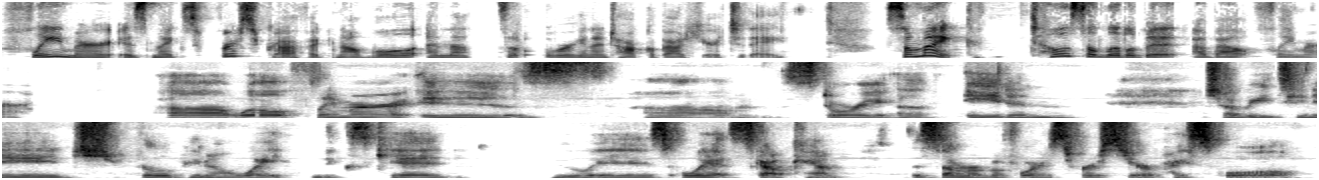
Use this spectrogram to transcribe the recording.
Flamer is Mike's first graphic novel, and that's what we're going to talk about here today. So, Mike, tell us a little bit about Flamer. Uh, well, Flamer is um, story of Aiden, chubby teenage Filipino white mixed kid who is away at scout camp the summer before his first year of high school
